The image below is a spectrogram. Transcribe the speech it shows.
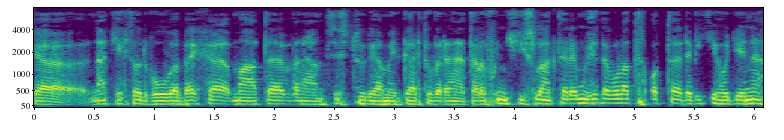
eh, na těchto dvou webech eh, máte v rámci studia Midgardu vedené telefonní číslo, na které můžete volat od 9 hodin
